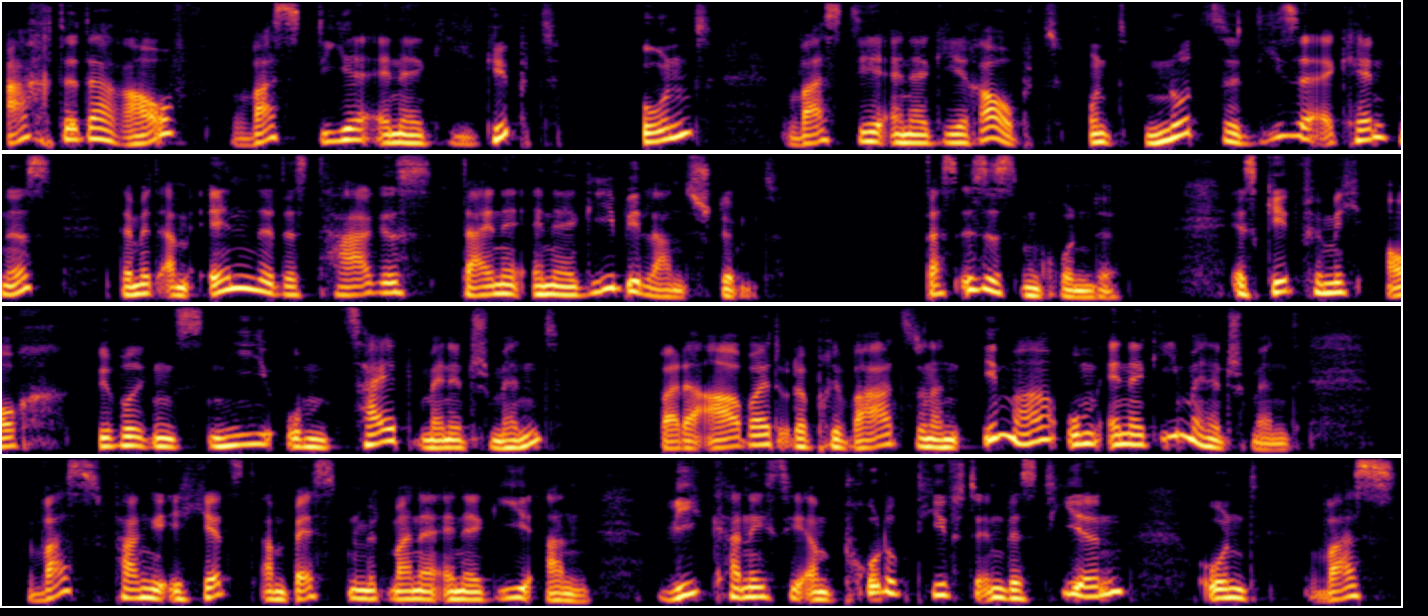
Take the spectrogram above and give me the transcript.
Achte darauf, was dir Energie gibt und was dir Energie raubt und nutze diese Erkenntnis, damit am Ende des Tages deine Energiebilanz stimmt. Das ist es im Grunde. Es geht für mich auch übrigens nie um Zeitmanagement bei der Arbeit oder privat, sondern immer um Energiemanagement. Was fange ich jetzt am besten mit meiner Energie an? Wie kann ich sie am produktivsten investieren? Und was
